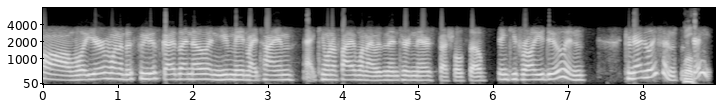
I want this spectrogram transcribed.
Oh, well, you're one of the sweetest guys I know, and you made my time at K105 when I was an intern there special. So thank you for all you do, and congratulations. It's well, great.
